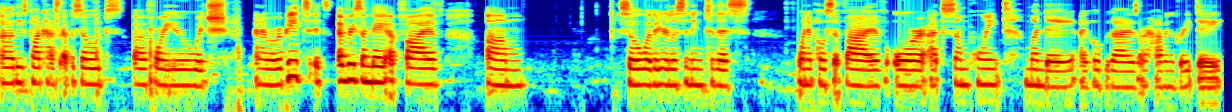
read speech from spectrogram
uh, these podcast episodes uh, for you. Which, and I will repeat, it's every Sunday at five. Um, so whether you're listening to this when it posts at 5 or at some point Monday. I hope you guys are having a great day.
